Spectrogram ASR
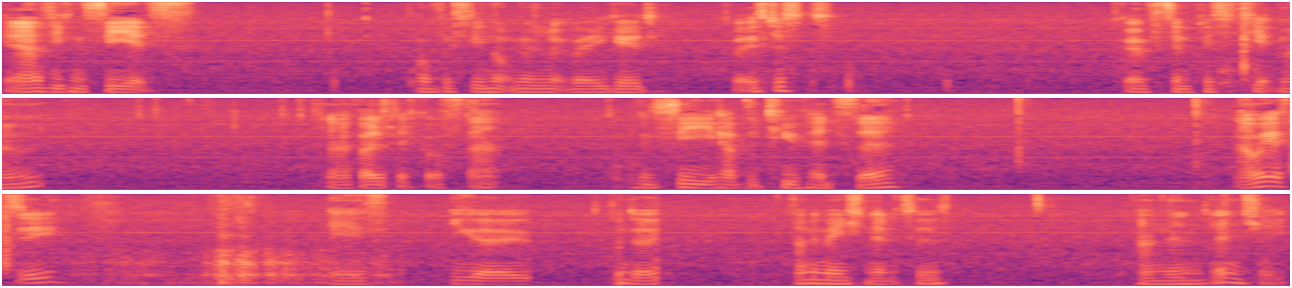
And as you can see, it's obviously not going to look very good, but it's just going for simplicity at the moment. So if I just click off that, you can see you have the two heads there. Now what you have to do is you go window, animation editors, and then blend shape.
